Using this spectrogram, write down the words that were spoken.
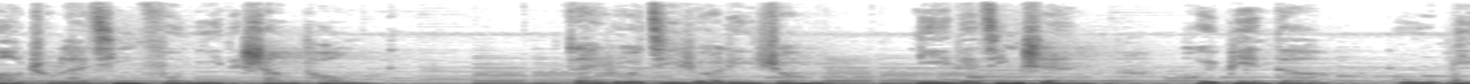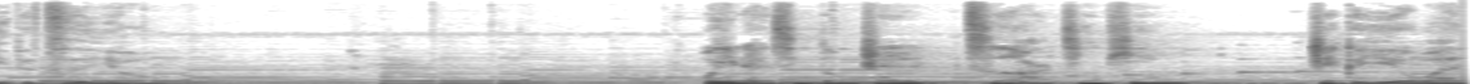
冒出来，轻抚你的伤痛。在若即若离中，你的精神会变得无比的自由。微然心动之侧耳倾听，这个夜晚，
